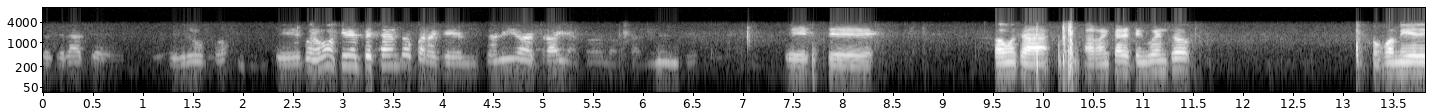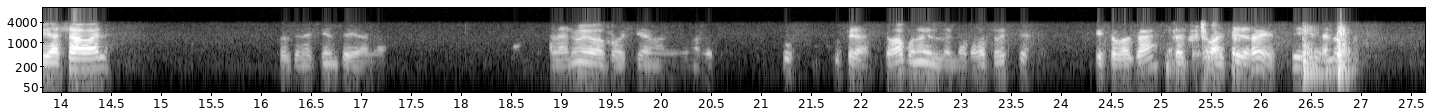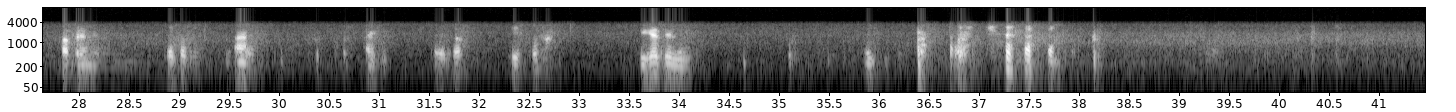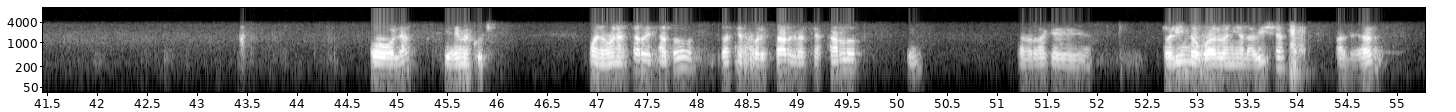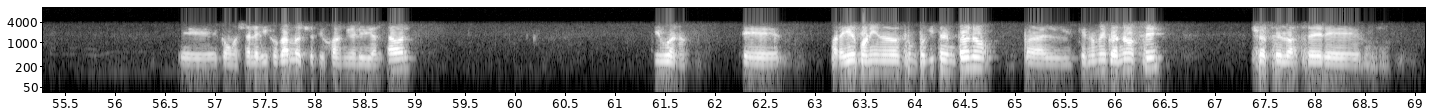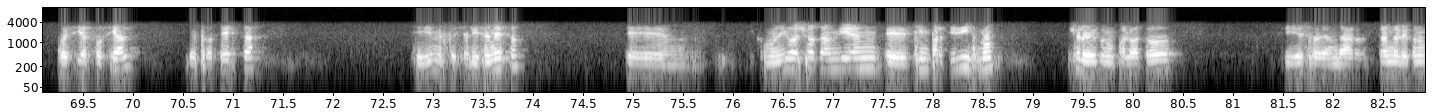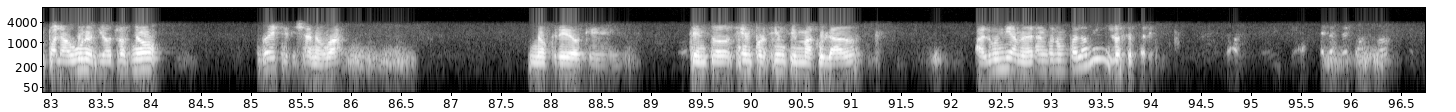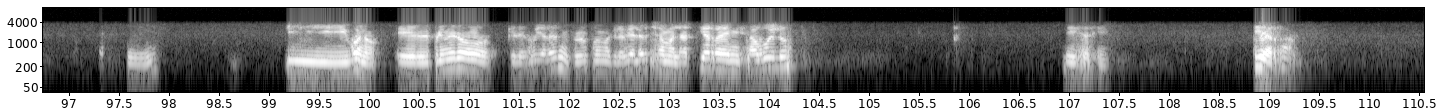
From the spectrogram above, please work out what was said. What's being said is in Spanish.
del grupo. Eh, bueno, vamos a ir empezando para que el sonido atraiga a todos los. Este, vamos a arrancar este encuentro con Juan Miguel Villazábal, perteneciente a la a la nueva poesía de Marruecos. Uf, espera, ¿te va a poner el, el aparato este? ¿Esto va acá? ¿Esto va hacer otra vez? Sí, está loco. Va a prender. Ah, ahí. ¿Listo? Fíjate el... Hola, si ahí me escuchan. Bueno, buenas tardes a todos. Gracias por estar, gracias Carlos. ¿sí? La verdad que fue lindo poder venir a la villa a leer. Eh, como ya les dijo Carlos, yo soy Juan Miguel Idiazábal. Y bueno, eh, para ir poniéndonos un poquito en tono, para el que no me conoce, yo suelo hacer eh, poesía social, de protesta, sí, me especializo en eso. Eh, y como digo yo también, eh, sin partidismo, yo le doy con un palo a todos, y eso de andar dándole con un palo a unos y a otros no, parece que ya no va. No creo que estén todos 100% inmaculados. Algún día me darán con un palo a mí y lo aceptaré. Y bueno, el primero que les voy a leer, mi primer poema que les voy a leer se llama La tierra de mis abuelos. Dice así. Tierra.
